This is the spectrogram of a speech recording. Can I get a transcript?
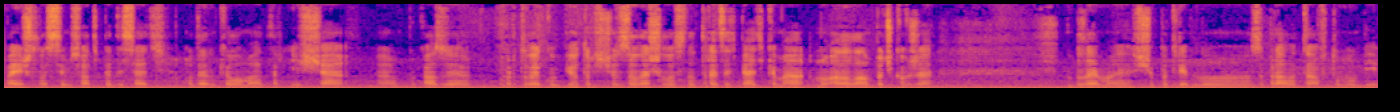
Вийшло 751 кілометр. І ще е, показує бортовий комп'ютер, що залишилось на 35 км, ну але лампочка вже блимає, що потрібно заправити автомобіль.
